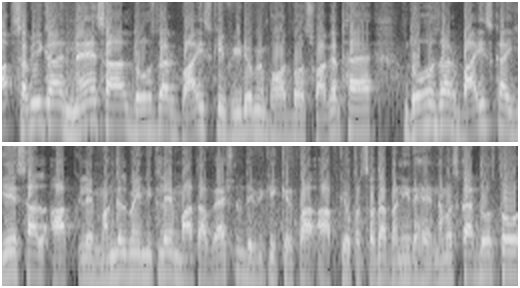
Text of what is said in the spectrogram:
आप सभी का नए साल 2022 की वीडियो में बहुत बहुत स्वागत है। 2022 का ये साल आपके लिए मंगलमय निकले। माता वैष्णो देवी की कृपा आपके ऊपर सदा बनी रहे। नमस्कार दोस्तों,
